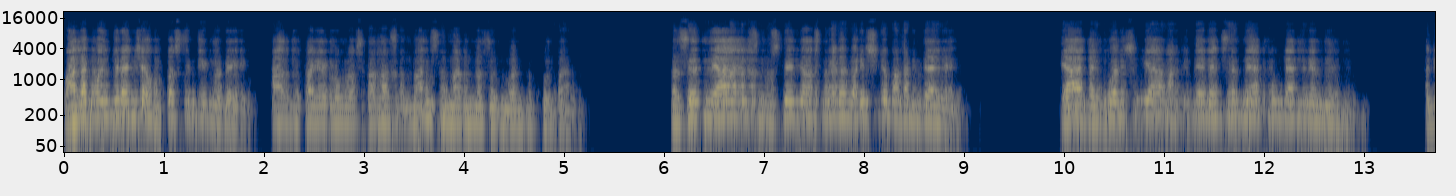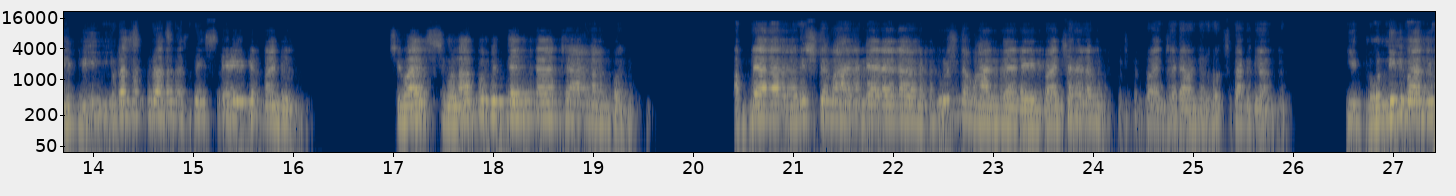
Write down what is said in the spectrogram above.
पालकमंत्र्यांच्या उपस्थितीमध्ये आज दुपारी दोन वाजता हा सन्मान समारंभ संपन्न होता. तसेच या संस्थेत असणाऱ्या वरिष्ठ महाविद्यालय या जगवर्षी या महाविद्यालयाचं ज्ञान मूल्यांकन झालं आणि बी असते श्रेणी करणारी शिवाय सोलापूर विद्यापीठाच्या मार्फत आपल्या वरिष्ठ महाविद्यालयाला उत्कृष्ट महाविद्यालय प्राचार्याला उत्कृष्ट प्राचार्याला पुरस्कार दिला ही दोन्ही बाजू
